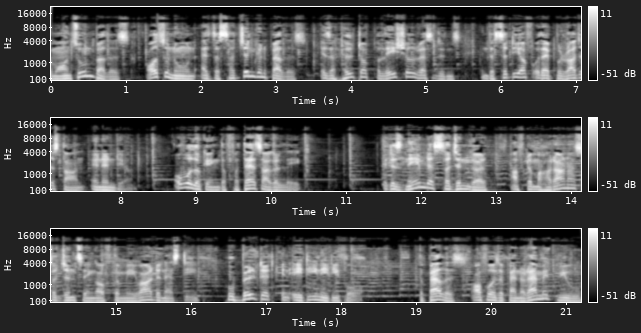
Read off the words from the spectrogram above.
Monsoon Palace, also known as the Sajjangarh Palace, is a hilltop palatial residence in the city of Udaipur, Rajasthan in India, overlooking the Fateh Sagar Lake. It is named as Sajjangarh after Maharana Sajjan Singh of the Mewar dynasty, who built it in 1884. The palace offers a panoramic view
